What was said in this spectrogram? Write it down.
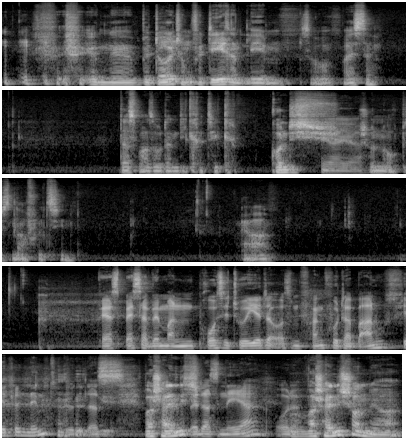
irgendeine Bedeutung für deren Leben, so, weißt du? Das war so dann die Kritik. Konnte ich Ja, ja. schon auch ein bisschen nachvollziehen. Ja, Wäre es besser, wenn man Prostituierte aus dem Frankfurter Bahnhofsviertel nimmt? Würde das, wahrscheinlich. wäre das näher? Oder? Wahrscheinlich schon, ja.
